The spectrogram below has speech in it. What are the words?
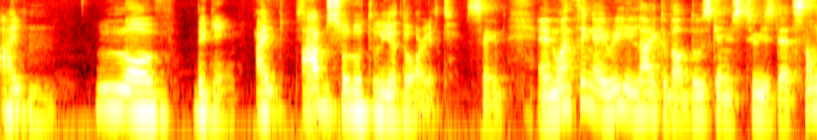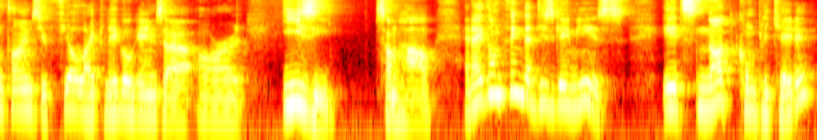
I love the game i absolutely adore it Same. And one thing I really liked about those games too is that sometimes you feel like Lego games are, are easy somehow. And I don't think that this game is. It's not complicated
